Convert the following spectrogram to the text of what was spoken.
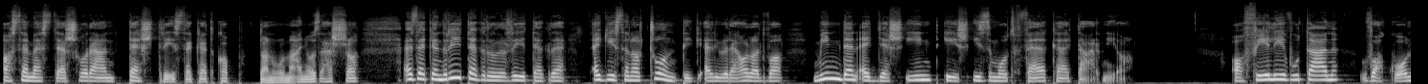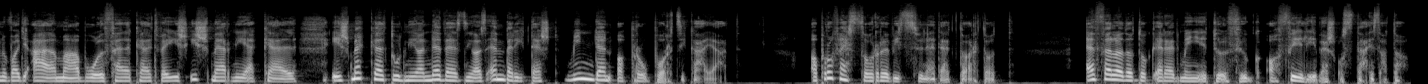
a szemeszter során testrészeket kap tanulmányozásra. Ezeken rétegről rétegre, egészen a csontig előre haladva minden egyes int és izmot fel kell tárnia. A fél év után vakon vagy álmából felkeltve is ismernie kell, és meg kell tudnia nevezni az emberi test minden apró porcikáját. A professzor rövid szünetet tartott. E feladatok eredményétől függ a fél éves osztályzata.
